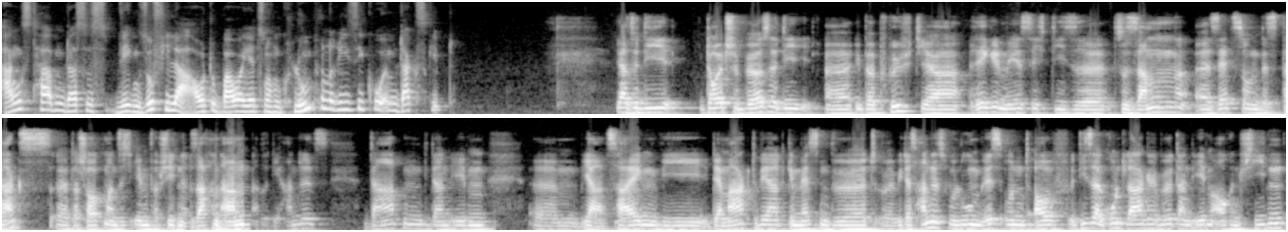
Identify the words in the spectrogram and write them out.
Angst haben, dass es wegen so vieler Autobauer jetzt noch ein Klumpenrisiko im DAX gibt? Ja, also die deutsche Börse, die äh, überprüft ja regelmäßig diese Zusammensetzung des DAX. Äh, da schaut man sich eben verschiedene Sachen an, also die Handelsdaten, die dann eben ähm, ja, zeigen, wie der Marktwert gemessen wird, wie das Handelsvolumen ist. Und auf dieser Grundlage wird dann eben auch entschieden,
